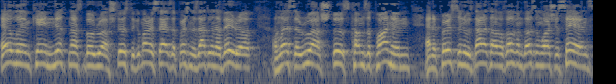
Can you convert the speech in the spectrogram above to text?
Elim Kain Nichnas Bo Ruach Shtus. The Gemara says the person is not doing Avera unless the Ruach Shtus comes upon him, and a person who's not a Talmud doesn't wash his hands,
